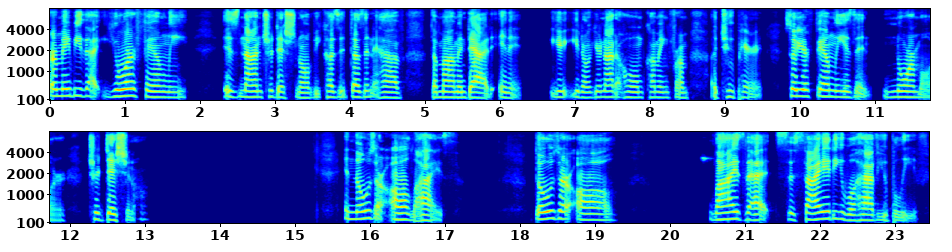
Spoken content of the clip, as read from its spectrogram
Or maybe that your family is non-traditional because it doesn't have the mom and dad in it. You, you know, you're not at home coming from a two parent. So your family isn't normal or traditional. And those are all lies. Those are all lies that society will have you believe.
